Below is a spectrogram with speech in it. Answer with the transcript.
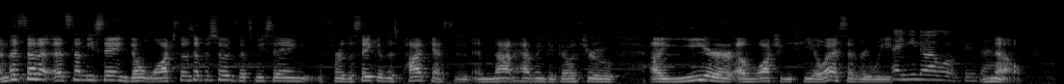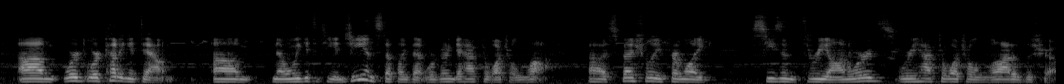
and that's not a, that's not me saying don't watch those episodes. That's me saying for the sake of this podcast and, and not having to go through a year of watching TOS every week. And you know I won't do that. No, um, we're we're cutting it down. Um, now, when we get to TNG and stuff like that, we're going to have to watch a lot, uh, especially from like season three onwards, where you have to watch a lot of the show.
